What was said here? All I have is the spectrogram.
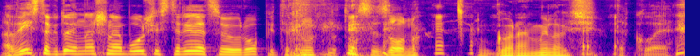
A veste, kdo je naš najboljši strelec v Evropi trenutno to sezono? Goran Milovič. Tako je.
